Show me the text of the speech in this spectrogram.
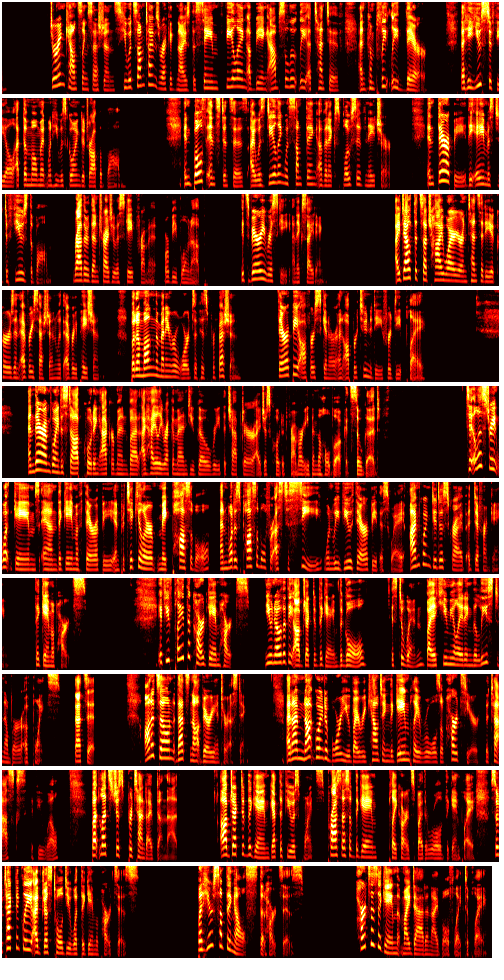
During counseling sessions, he would sometimes recognize the same feeling of being absolutely attentive and completely there that he used to feel at the moment when he was going to drop a bomb. In both instances, I was dealing with something of an explosive nature. In therapy, the aim is to defuse the bomb rather than try to escape from it or be blown up. It's very risky and exciting. I doubt that such high wire intensity occurs in every session with every patient, but among the many rewards of his profession, therapy offers Skynner an opportunity for deep play. And there I'm going to stop quoting Ackerman, but I highly recommend you go read the chapter I just quoted from or even the whole book. It's so good. To illustrate what games and the game of therapy in particular make possible, and what is possible for us to see when we view therapy this way, I'm going to describe a different game the game of hearts. If you've played the card game Hearts, you know that the object of the game, the goal, is to win by accumulating the least number of points. That's it. On its own, that's not very interesting. And I'm not going to bore you by recounting the gameplay rules of Hearts here, the tasks, if you will, but let's just pretend I've done that. Object of the game, get the fewest points. Process of the game, play cards by the rule of the gameplay. So technically, I've just told you what the game of Hearts is. But here's something else that Hearts is. Hearts is a game that my dad and I both like to play.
